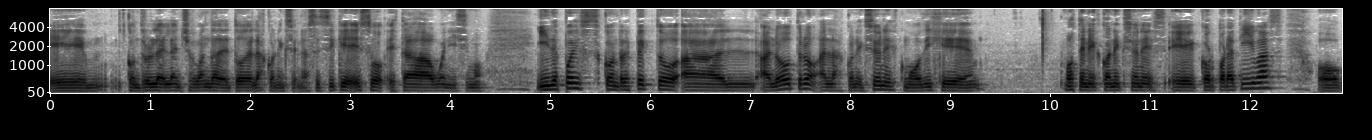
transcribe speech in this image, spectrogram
eh, controla el ancho de banda de todas las conexiones. Así que eso está buenísimo. Y después, con respecto al, al otro, a las conexiones, como dije Vos tenés conexiones eh, corporativas o,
